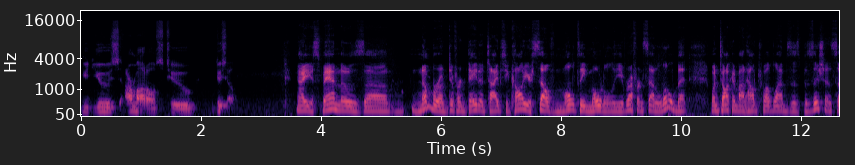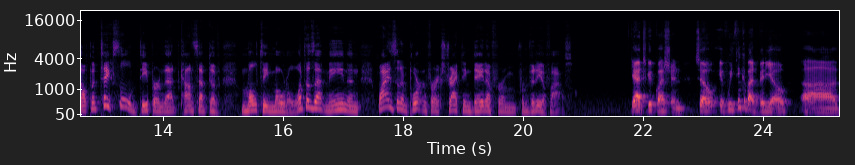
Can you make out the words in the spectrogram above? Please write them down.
you'd use our models to do so. Now you span those uh, number of different data types. You call yourself multimodal. You reference that a little bit when talking about how 12 Labs is positioned itself, but takes a little deeper that concept of multimodal. What does that mean, and why is it important for extracting data from from video files? Yeah, it's a good question. So if we think about video, uh,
